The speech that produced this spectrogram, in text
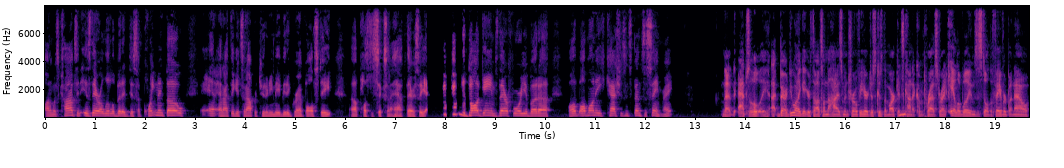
on Wisconsin. Is there a little bit of disappointment though? And, and I think it's an opportunity maybe to grab Ball State uh, plus the six and a half there. So yeah, of dog games there for you, but uh, all, all money cashes and spends the same, right? That, absolutely. Uh, Bear, I do want to get your thoughts on the Heisman Trophy here, just because the market's mm-hmm. kind of compressed, right? Caleb Williams is still the favorite, but now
